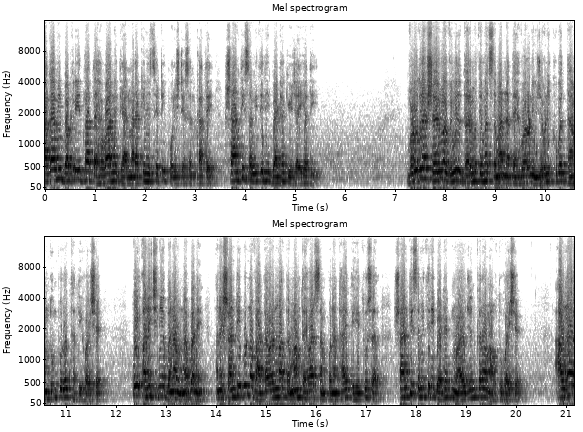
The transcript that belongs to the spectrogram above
આગામી બકરી ઈદના તહેવારને ધ્યાનમાં રાખીને સિટી પોલીસ સ્ટેશન ખાતે શાંતિ સમિતિની બેઠક યોજાઈ હતી. વડોદરા શહેરમાં વિવિધ ધર્મ તેમજ સમાજના તહેવારોની ઉજવણી ખૂબ જ ધામધૂમપૂર્વક થતી હોય છે. કોઈ અનિચ્છનીય બનાવ ન બને અને શાંતિપૂર્ણ વાતાવરણમાં તમામ તહેવાર સંપન્ન થાય તે હેતુસર શાંતિ સમિતિની બેઠકનું આયોજન કરવામાં આવતું હોય છે. આવનાર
